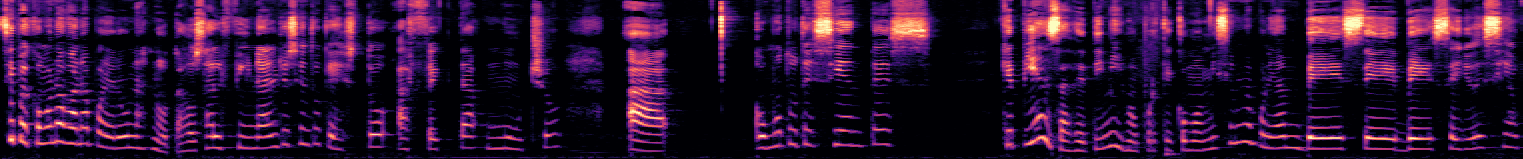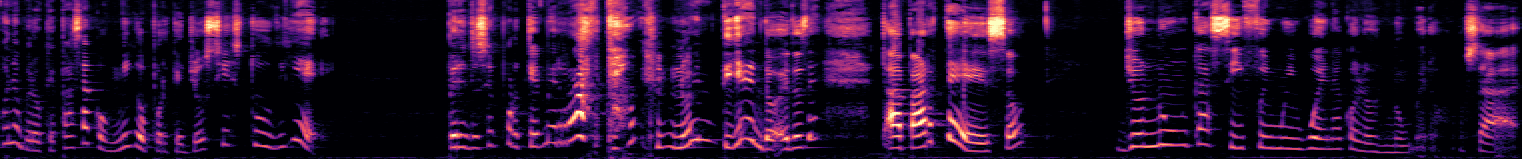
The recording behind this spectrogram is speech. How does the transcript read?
Sí, pues cómo nos van a poner unas notas. O sea, al final yo siento que esto afecta mucho a cómo tú te sientes, qué piensas de ti mismo. Porque como a mí siempre me ponían BC, BC, yo decía, bueno, pero ¿qué pasa conmigo? Porque yo sí estudié. Pero entonces, ¿por qué me raspa? no entiendo. Entonces, aparte de eso, yo nunca sí fui muy buena con los números. O sea,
